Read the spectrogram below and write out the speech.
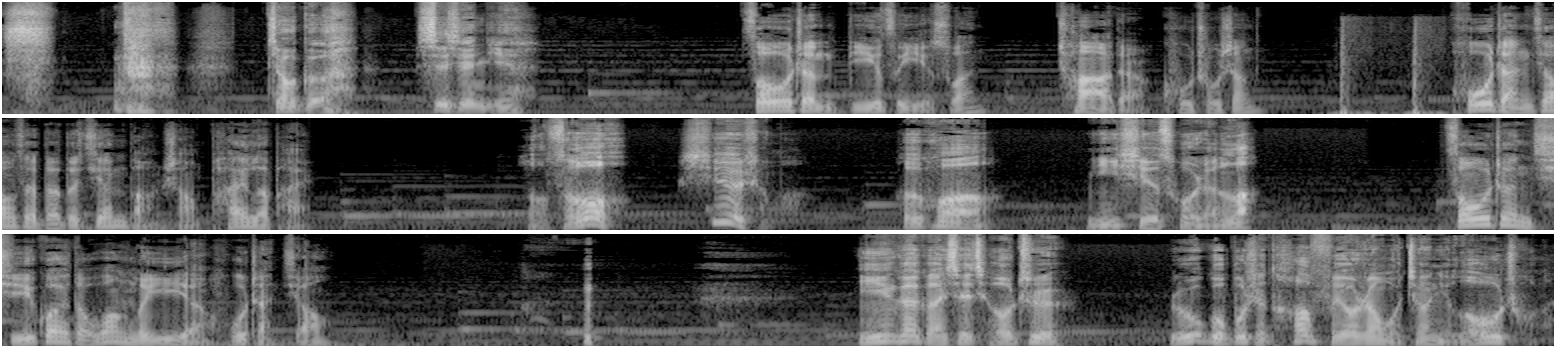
焦哥，谢谢你。邹震鼻子一酸，差点哭出声。胡展娇在他的肩膀上拍了拍：“老邹，谢什么？何况你谢错人了。”邹震奇怪的望了一眼胡展娇。你应该感谢乔治，如果不是他非要让我将你捞出来，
